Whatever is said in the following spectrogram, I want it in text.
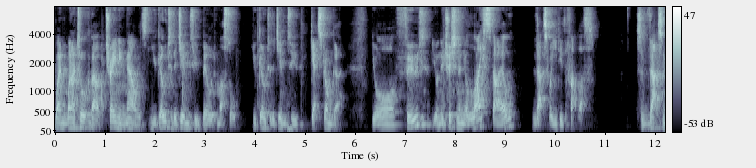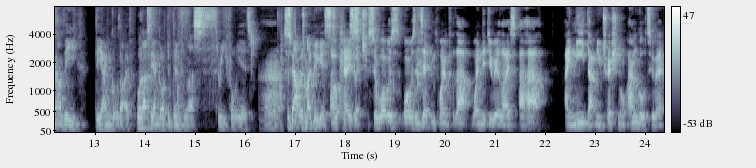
when, when I talk about training now, it's you go to the gym to build muscle. You go to the gym to get stronger. Your food, your nutrition, and your lifestyle, that's where you do the fat loss. So that's now the the angle that I've well, that's the angle I've been doing for the last three, four years. Ah, so, so, that was my biggest okay switch. So what was what was the tipping point for that? When did you realize, aha, I need that nutritional angle to it?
